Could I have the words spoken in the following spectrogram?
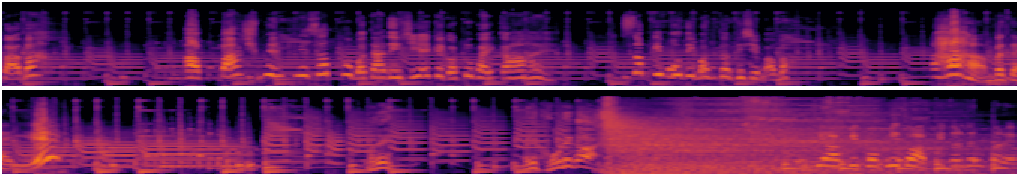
बाबा आप पाँच मिनट में सबको बता दीजिए कि गट्टू भाई कहाँ है। सबकी मोती बंद कर दीजिए बाबा। हाँ हाँ बताइए। अरे मेरी खोपड़ी कहाँ है? क्योंकि आपकी खोपड़ी तो आपकी गर्दन पर है।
